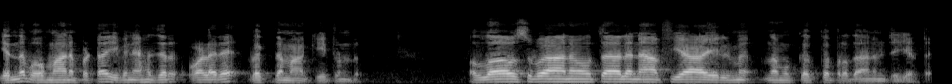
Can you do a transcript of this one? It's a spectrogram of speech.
എന്ന് ബഹുമാനപ്പെട്ട ഇബിന് ഹജർ വളരെ വ്യക്തമാക്കിയിട്ടുണ്ട് അള്ളാഹു സുബാനോ താല നാഫിയ ഇൽമ് നമുക്കൊക്കെ പ്രദാനം ചെയ്യട്ടെ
